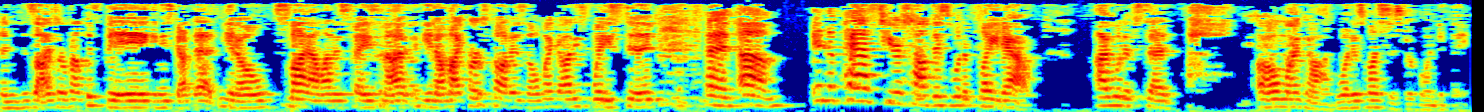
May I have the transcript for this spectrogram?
and his eyes are about this big, and he's got that, you know, smile on his face, and I, you know, my first thought is, oh my God, he's wasted. And um, in the past, here's how this would have played out. I would have said, oh my God, what is my sister going to think?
